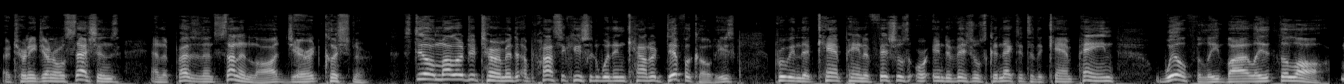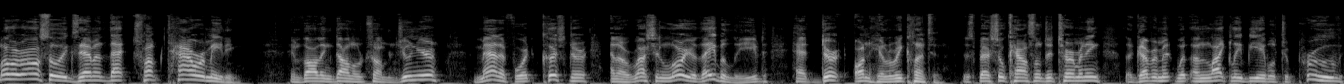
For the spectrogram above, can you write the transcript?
Attorney General Sessions, and the president's son in law, Jared Kushner. Still, Mueller determined a prosecution would encounter difficulties proving that campaign officials or individuals connected to the campaign willfully violated the law. Mueller also examined that Trump Tower meeting involving Donald Trump Jr., Manafort, Kushner, and a Russian lawyer they believed had dirt on Hillary Clinton. The special counsel determining the government would unlikely be able to prove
